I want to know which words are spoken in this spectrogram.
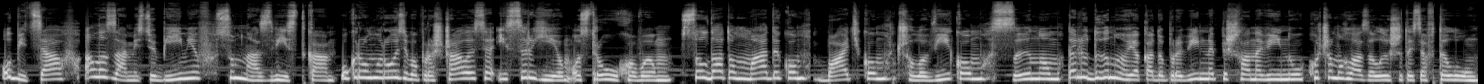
обіцяв, але замість обіймів сумна звістка. У Кривому Розі попрощалася із Сергієм Остроуховим, солдатом-медиком, батьком, чоловіком, сином та людиною, яка добровільно пішла на війну, хоча могла залишитися в тилу.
